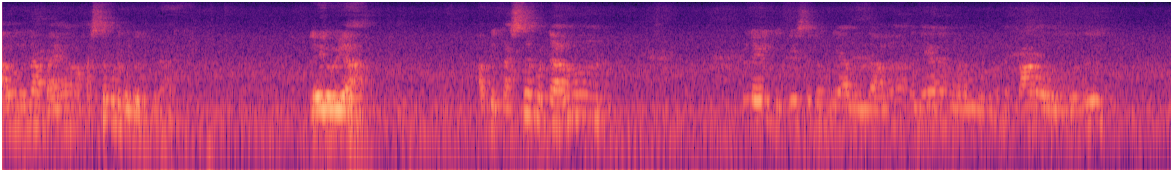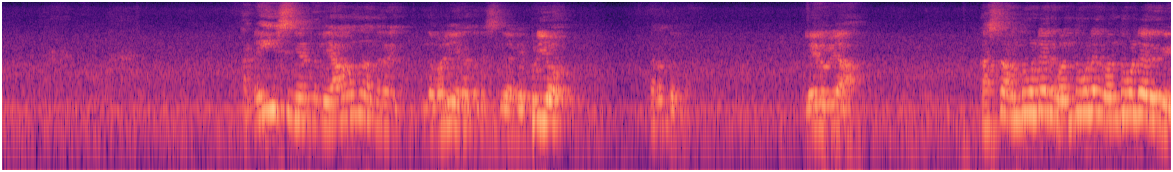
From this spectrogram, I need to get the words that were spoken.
அவங்கெல்லாம் பயங்கரமாக கஷ்டப்பட்டு கொண்டு இருக்கிறாங்க. லேலுயா அப்படி கஷ்டப்பட்டாலும் பிள்ளைகளுக்கு ஃபீஸ் கட்ட முடியாமல் இருந்தாலும் அந்த நேரம் வரும்போது அந்த காலம் வரும்போது கடைசி நேரத்துலையாவது அந்த இந்த வழியை எனக்கு செஞ்சார். எப்படியோ? திறந்துடுற லேலுயா கஷ்டம் வந்து கொண்டே இருக்கு வந்து கொண்டே வந்து கொண்டே இருக்கு.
